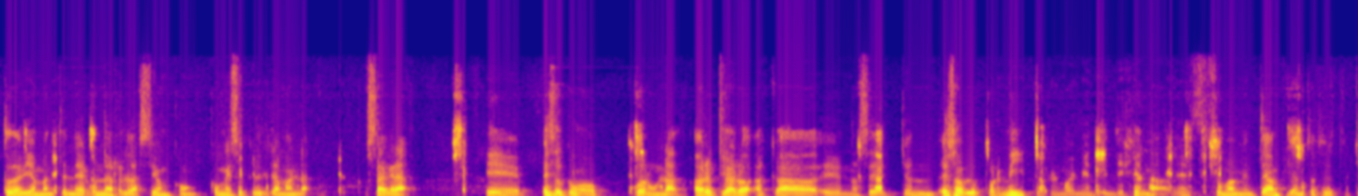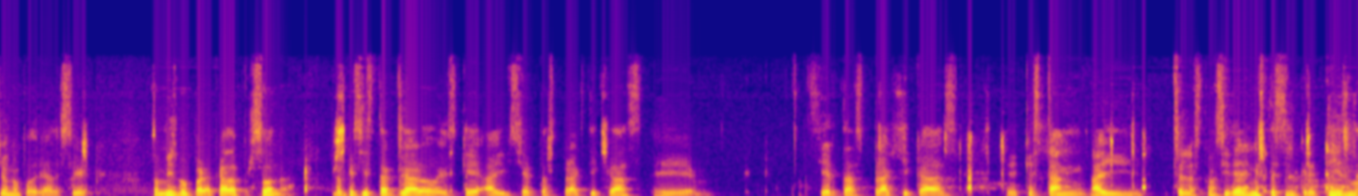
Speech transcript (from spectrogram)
todavía mantener una relación con, con, eso que le llaman la sagrado. Eh, eso como por un lado. Ahora, claro, acá, no sé, yo, eso hablo por mí, porque el movimiento indígena es sumamente amplio, entonces yo no podría decir lo mismo para cada persona. Lo que sí está claro es que hay ciertas prácticas ciertas prácticas eh, que están ahí, se las considera este sincretismo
